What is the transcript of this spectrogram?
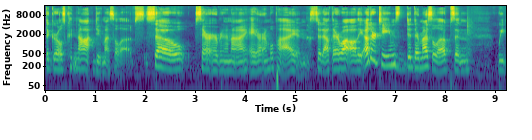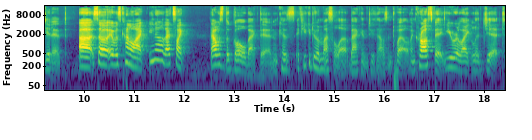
the girls could not do muscle ups. So Sarah Urban and I ate our humble pie and stood out there while all the other teams did their muscle ups, and we didn't. Uh, so it was kind of like, you know, that's like, that was the goal back then. Because if you could do a muscle up back in 2012 in CrossFit, you were like legit.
